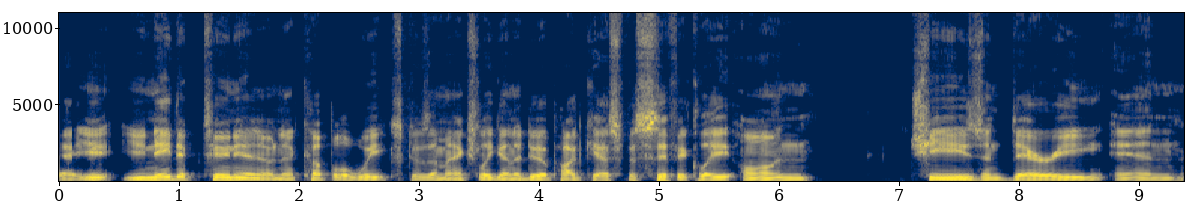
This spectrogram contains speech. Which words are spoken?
yeah, you you need to tune in in a couple of weeks because I'm actually going to do a podcast specifically on cheese and dairy and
